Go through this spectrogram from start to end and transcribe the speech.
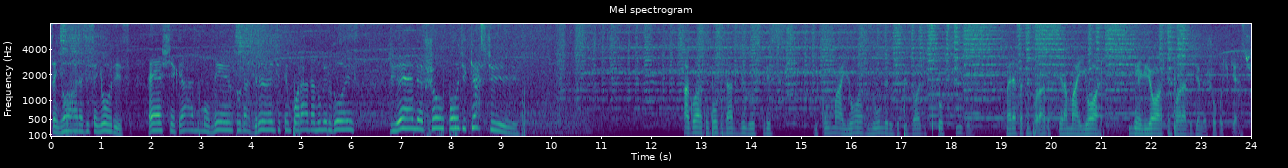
Senhoras e senhores, é chegado o momento da grande temporada número 2 de Emer Show Podcast. Agora com convidados ilustres e com o maior número de episódios possíveis para essa temporada ser a maior e melhor temporada de Emer Show Podcast.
